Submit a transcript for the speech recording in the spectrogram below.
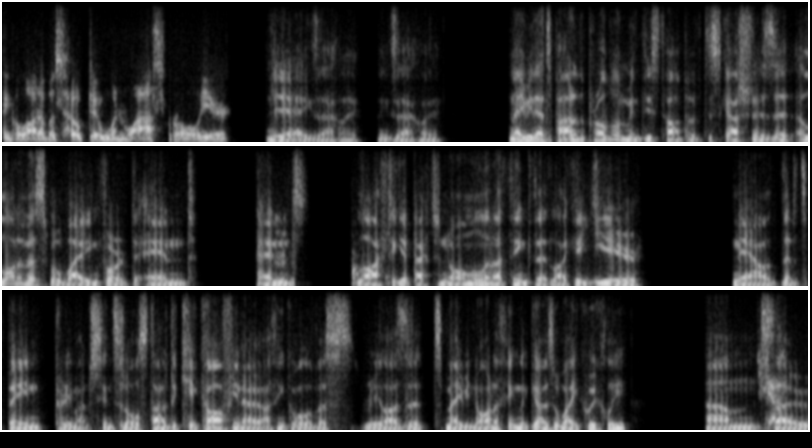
think a lot of us hoped it wouldn't last for a whole year. yeah, exactly. Exactly. Maybe that's part of the problem with this type of discussion is that a lot of us were waiting for it to end and life to get back to normal. And I think that like a year now that it's been pretty much since it all started to kick off, you know, I think all of us realize that it's maybe not a thing that goes away quickly. Um, Yeah. So,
